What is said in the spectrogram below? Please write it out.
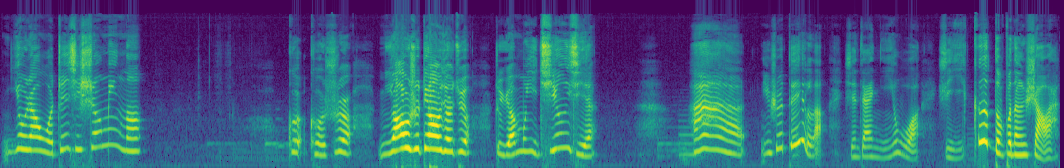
又让我珍惜生命呢？可可是，你要是掉下去，这原木一倾斜。啊，你说对了，现在你我是一个都不能少啊！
